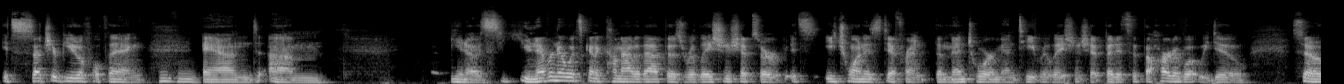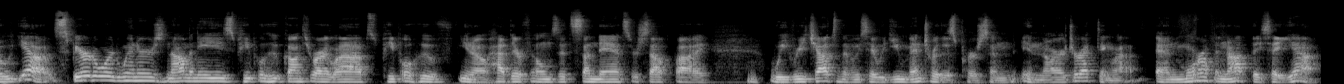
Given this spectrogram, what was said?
it's such a beautiful thing mm-hmm. and um, you know, it's you never know what's going to come out of that. Those relationships are it's each one is different, the mentor mentee relationship, but it's at the heart of what we do. So yeah, Spirit Award winners, nominees, people who've gone through our labs, people who've you know had their films at Sundance or South by. We reach out to them. We say, "Would you mentor this person in our directing lab?" And more often than not, they say, "Yeah."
